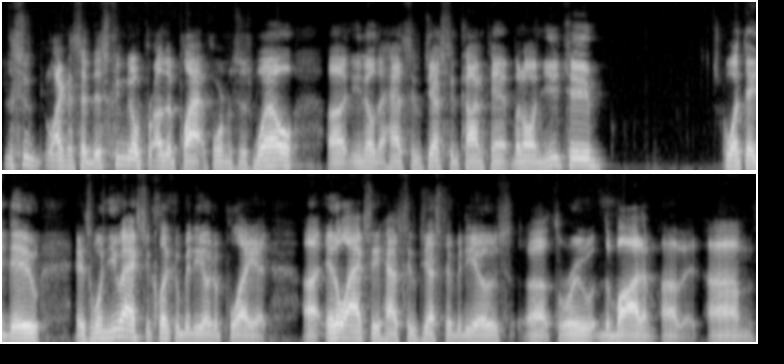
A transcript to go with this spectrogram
this is, like I said, this can go for other platforms as well uh, you know, that has suggested content. But on YouTube, what they do is when you actually click a video to play it, uh, it'll actually have suggested videos uh, through the bottom of it. Um,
